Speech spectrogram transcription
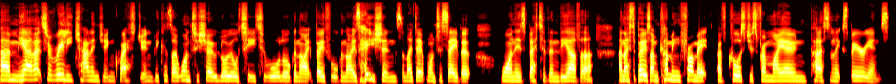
Um, yeah, that's a really challenging question because I want to show loyalty to all organi- both organisations, and I don't want to say that one is better than the other. And I suppose I'm coming from it, of course, just from my own personal experience.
